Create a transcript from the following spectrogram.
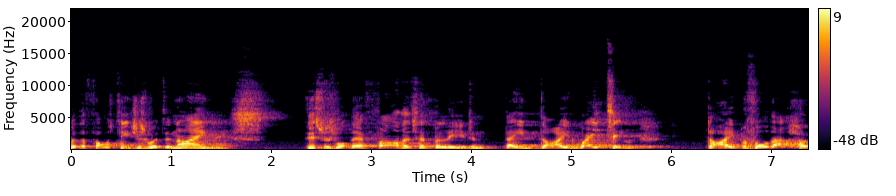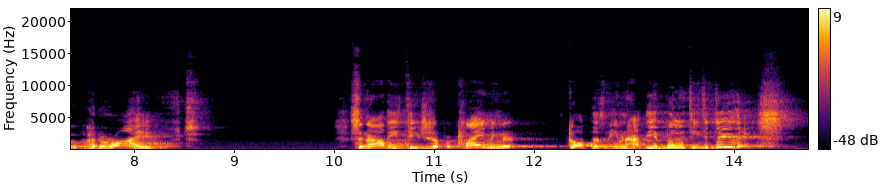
But the false teachers were denying this. This was what their fathers had believed, and they died waiting, died before that hope had arrived. So now these teachers are proclaiming that God doesn't even have the ability to do this.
